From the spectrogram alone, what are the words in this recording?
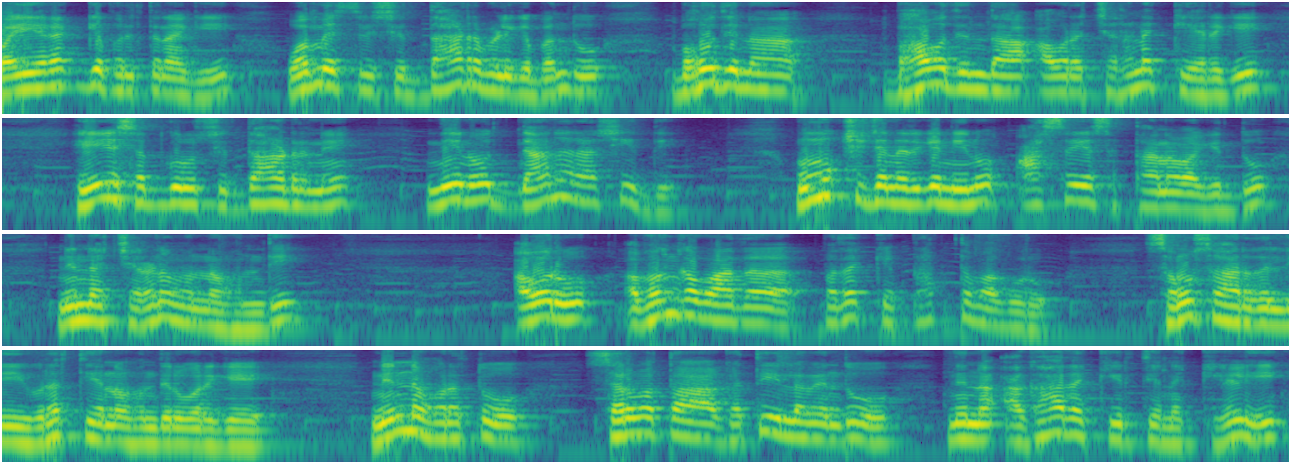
ವೈರಾಗ್ಯ ಭರಿತನಾಗಿ ಒಮ್ಮೆ ಶ್ರೀ ಸಿದ್ಧಾರ್ಢ ಬಳಿಗೆ ಬಂದು ಬಹುದಿನ ಭಾವದಿಂದ ಅವರ ಚರಣಕ್ಕೆ ಎರಗಿ, ಹೇ ಸದ್ಗುರು ಸಿದ್ಧಾರ್ಢನೇ ನೀನು ಜ್ಞಾನರಾಶಿ ಇದ್ದಿ. ಮುಮುಕ್ಷಿ ಜನರಿಗೆ ನೀನು ಆಶ್ರಯ ಸ್ಥಾನವಾಗಿದ್ದು ನಿನ್ನ ಚರಣವನ್ನು ಹೊಂದಿ. ಅವರು ಅಭಂಗವಾದ ಪದಕ್ಕೆ ಪ್ರಾಪ್ತವಾಗುವರು. ಸಂಸಾರದಲ್ಲಿ ವೃತ್ತಿಯನ್ನು ಹೊಂದಿರುವವರಿಗೆ ನಿನ್ನ ಹೊರತು ಸರ್ವತಾ ಗತಿ ಇಲ್ಲವೆಂದು ನಿನ್ನ ಅಗಾಧ ಕೀರ್ತಿಯನ್ನು ಕೇಳಿ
